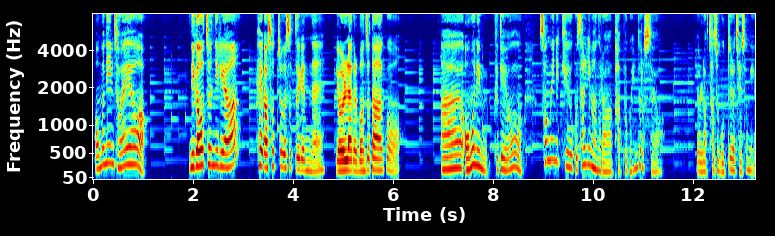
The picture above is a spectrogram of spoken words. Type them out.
어머님 저예요. 네가 어쩐 일이야? 해가 서쪽에서 뜨겠네. 연락을 먼저 다 하고. 아, 어머님 그게요. 성민이 키우고 살림하느라 바쁘고 힘들었어요. 연락 자주 못 드려 죄송해요.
